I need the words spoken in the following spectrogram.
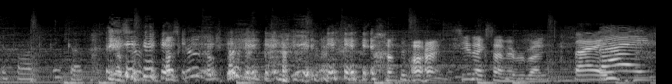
That's all I can think of. That's good. That's good. That was perfect. All right. See you next time, everybody. Bye. Bye.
